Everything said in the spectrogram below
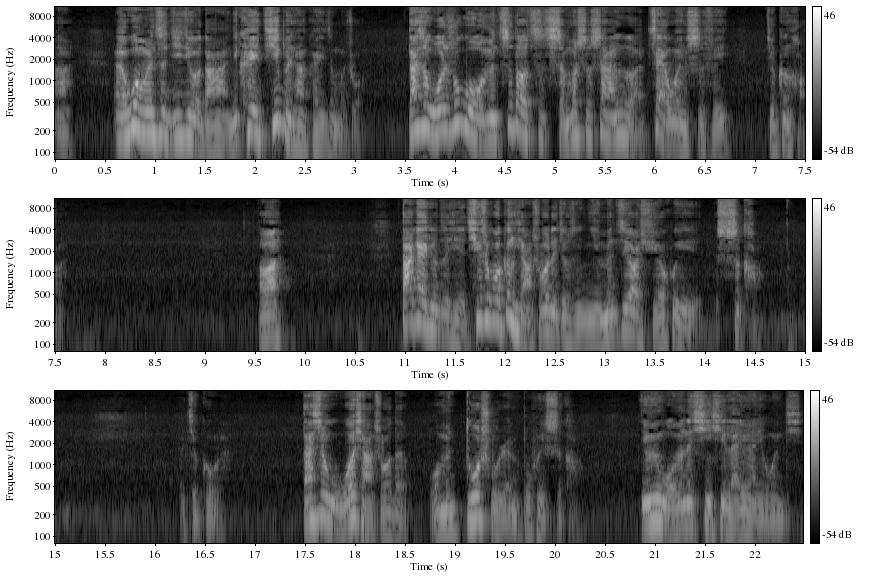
啊，呃，问问自己就有答案。你可以基本上可以这么做，但是我如果我们知道是什么是善恶，再问是非就更好了，好吧？大概就这些。其实我更想说的就是，你们只要学会思考就够了。但是我想说的，我们多数人不会思考，因为我们的信息来源有问题。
